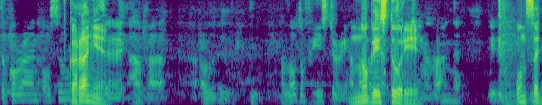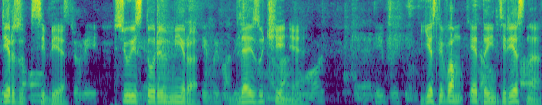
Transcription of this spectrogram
В Коране много истории. Он содержит в себе всю историю мира для изучения. Если вам это интересно,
